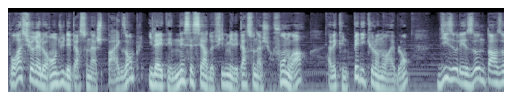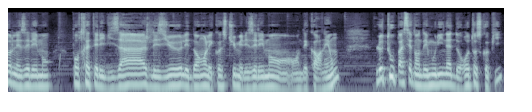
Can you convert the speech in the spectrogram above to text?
Pour assurer le rendu des personnages par exemple, il a été nécessaire de filmer les personnages sur fond noir, avec une pellicule en noir et blanc, d'isoler zone par zone les éléments pour traiter les visages, les yeux, les dents, les costumes et les éléments en décor néon, Le tout passé dans des moulinettes de rotoscopie,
